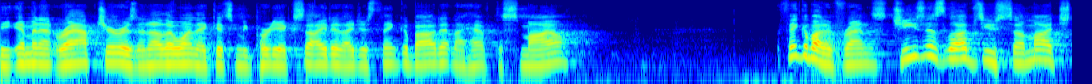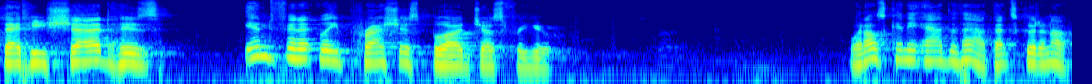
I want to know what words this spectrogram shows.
The imminent rapture is another one that gets me pretty excited. I just think about it and I have to smile. Think about it, friends. Jesus loves you so much that he shed his infinitely precious blood just for you. What else can he add to that? That's good enough.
